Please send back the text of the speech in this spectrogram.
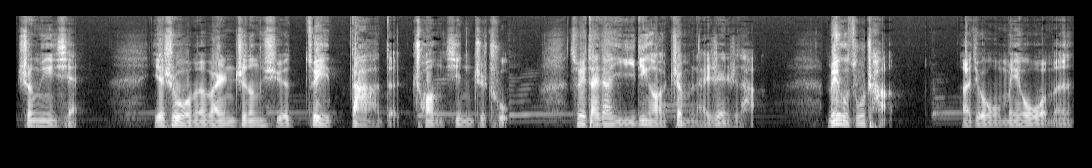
生命线，也是我们完人智能学最大的创新之处，所以大家一定要这么来认识它。没有主场，啊，就没有我们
